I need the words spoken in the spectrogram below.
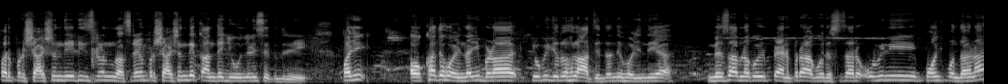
ਪਰ ਪ੍ਰਸ਼ਾਸਨ ਦੀ ਜਿਹੜੀ ਤੁਹਾਨੂੰ ਦੱਸ ਰਹੇ ਹਾਂ ਪ੍ਰਸ਼ਾਸਨ ਦੇ ਕੰਨ ਤੇ ਜੂਨ ਜਿਹੜੀ ਸਿੱਕਦੀ ਨਹੀਂ ਭਾਜੀ, ਔਖਾ ਤੇ ਹੋ ਜਾਂਦਾ ਜੀ ਬੜਾ, ਕਿਉਂਕਿ ਜਦੋਂ ਹਾਲਾਤ ਇਦਾਂ ਦੇ ਹੋ ਜਾਂਦੇ ਆ ਮੇਰੇ ਹਿਸਾਬ ਨਾਲ ਕੋਈ ਭੈਣ ਭਰਾ ਕੋਈ ਰਿਸ਼ਤੇਦਾਰ ਉਹ ਵੀ ਨਹੀਂ ਪਹੁੰਚ ਪਾਉਂਦਾ ਹਨਾ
